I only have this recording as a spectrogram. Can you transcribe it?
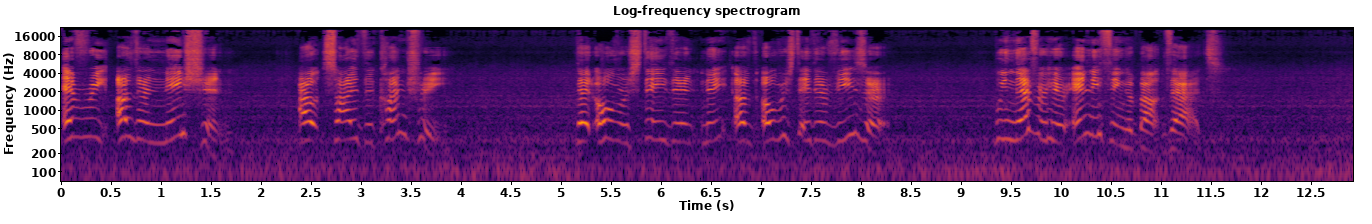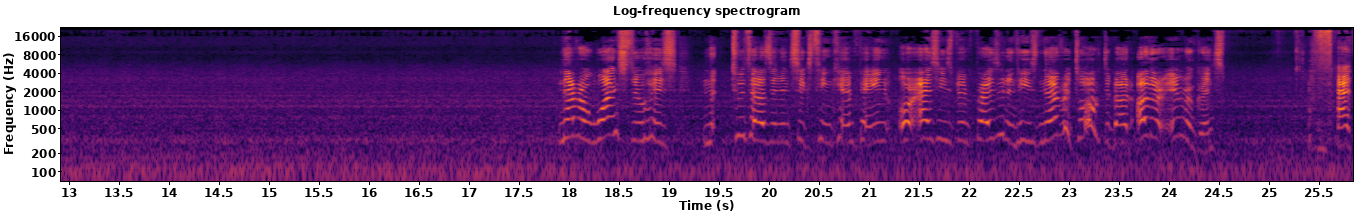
every other nation outside the country that overstay their na- uh, overstay their visa. We never hear anything about that. Never once through his 2016 campaign or as he's been president, he's never talked about other immigrants that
